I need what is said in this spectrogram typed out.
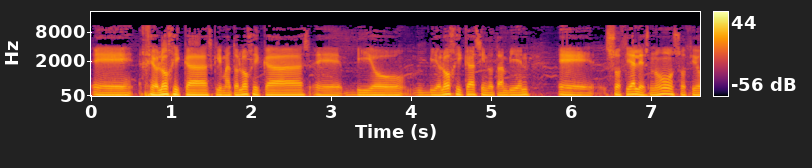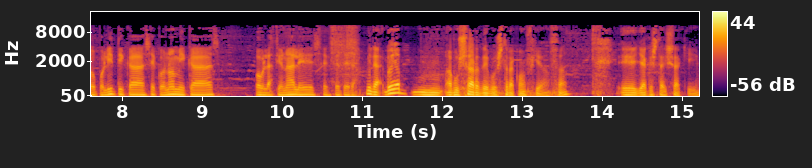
eh, geológicas, climatológicas, eh, bio, biológicas, sino también eh, sociales, ¿no? Sociopolíticas, económicas, poblacionales, etcétera. Mira, voy a mm, abusar de vuestra confianza, ya que estáis aquí.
